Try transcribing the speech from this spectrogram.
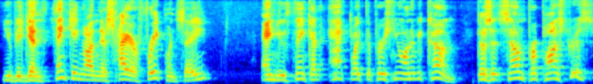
You begin thinking on this higher frequency, and you think and act like the person you want to become. Does it sound preposterous?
